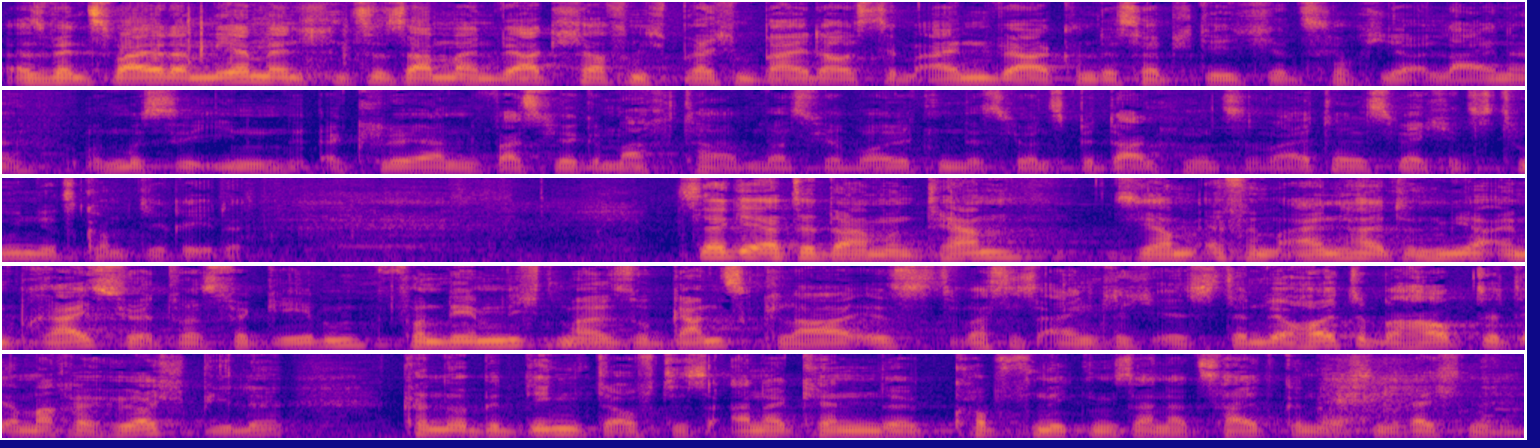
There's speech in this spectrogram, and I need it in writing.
Also wenn zwei oder mehr Menschen zusammen ein Werk schaffen, sprechen beide aus dem einen Werk und deshalb stehe ich jetzt auch hier alleine und muss Ihnen erklären, was wir gemacht haben, was wir wollten, dass wir uns bedanken und so weiter. Das werde ich jetzt tun. Jetzt kommt die Rede. Sehr geehrte Damen und Herren, Sie haben FM Einheit und mir einen Preis für etwas vergeben, von dem nicht mal so ganz klar ist, was es eigentlich ist. Denn wer heute behauptet, er mache Hörspiele, kann nur bedingt auf das anerkennende Kopfnicken seiner Zeitgenossen rechnen.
